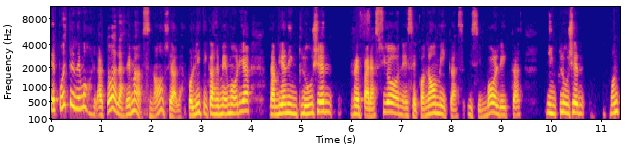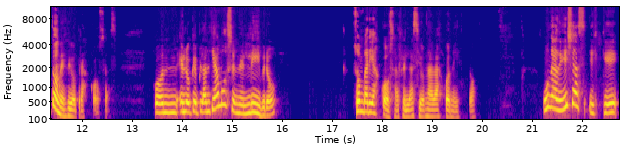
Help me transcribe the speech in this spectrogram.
después tenemos todas las demás, ¿no? O sea, las políticas de memoria también incluyen reparaciones económicas y simbólicas, incluyen montones de otras cosas. En lo que planteamos en el libro, son varias cosas relacionadas con esto. Una de ellas es que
